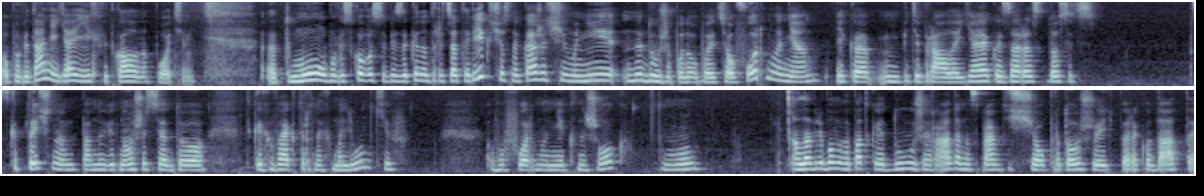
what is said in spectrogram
оповідання, я їх відклала на потім. Е, Тому обов'язково собі закину 30-й рік. Чесно кажучи, мені не дуже подобається оформлення, яке підібрали. Я якось зараз досить скептично, певно, відношуся до таких векторних малюнків в оформленні книжок. Тому але в будь-якому випадку я дуже рада, насправді, що продовжують перекладати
